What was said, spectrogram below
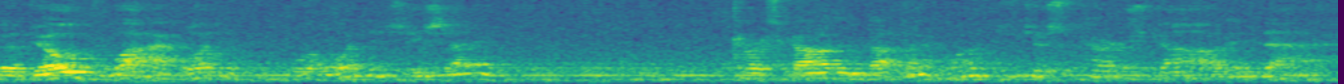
But Job's wife, what, did- what, did she say? Curse God and die. Why don't you just curse God and die?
